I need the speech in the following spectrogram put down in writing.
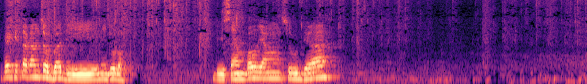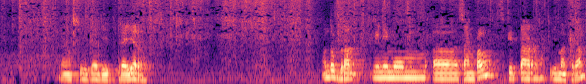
Oke, kita akan coba di ini dulu. Di sampel yang sudah. Yang sudah di dryer. Untuk berat minimum uh, sampel sekitar 5 gram.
